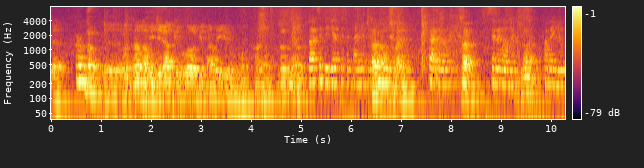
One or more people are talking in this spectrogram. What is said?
де Родом. е, ділянки було, об'єднали її в одну. Зрозуміло. 29 питання Ставлю на голосування. Федоров, За. Семенович, Хамедюк,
